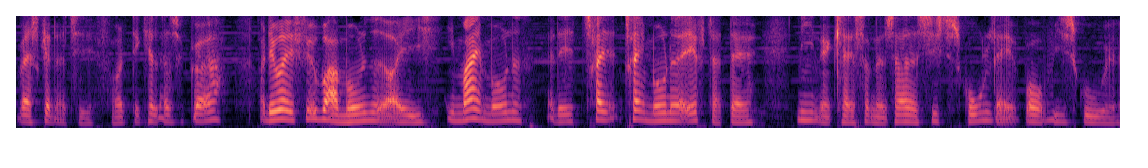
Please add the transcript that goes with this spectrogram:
hvad skal der til, for at det kan lade sig gøre. Og det var i februar måned, og i, i maj måned, er det tre, tre måneder efter, da 9. klasserne så havde sidste skoledag, hvor vi skulle øh,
